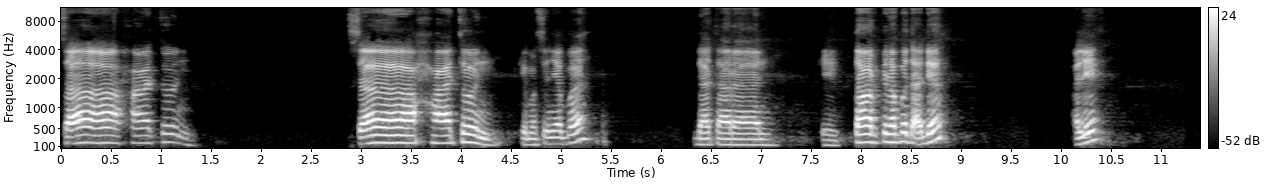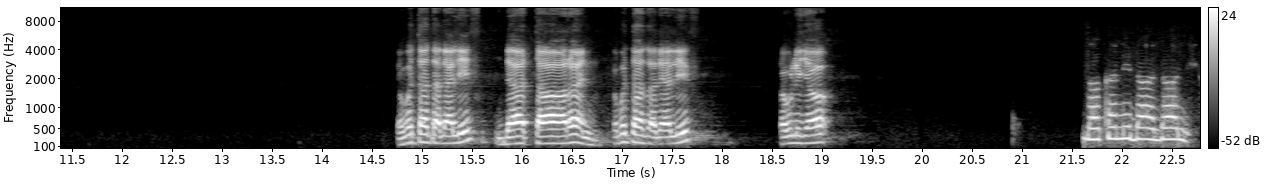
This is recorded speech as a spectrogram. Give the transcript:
Sahatun. Sahatun. Okay, maksudnya apa? Dataran. Okay, tar kenapa tak ada? Alif? Kenapa tak, tak ada alif? Dataran. Kenapa tak, tak ada alif? Kau boleh jawab? Belakang ni dah ada alif.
